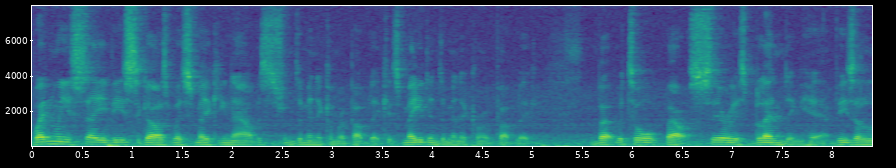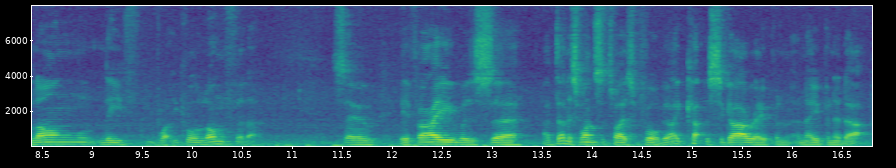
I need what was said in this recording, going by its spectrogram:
when we say these cigars we're smoking now, this is from Dominican Republic. It's made in Dominican Republic, but we're talking about serious blending here. These are long leaf, what you call long filler. So if I was, uh, I've done this once or twice before, but I cut the cigar open and open it up.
